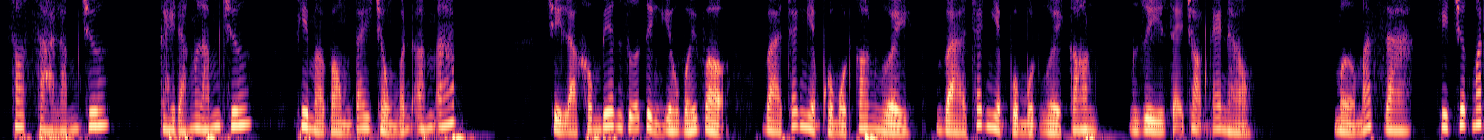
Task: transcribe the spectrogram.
Xót xa lắm chứ? Cay đắng lắm chứ? Khi mà vòng tay chồng vẫn ấm áp. Chỉ là không biết giữa tình yêu với vợ Và trách nhiệm của một con người Và trách nhiệm của một người con, Duy sẽ chọn cái nào? Mở mắt ra Khi trước mắt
